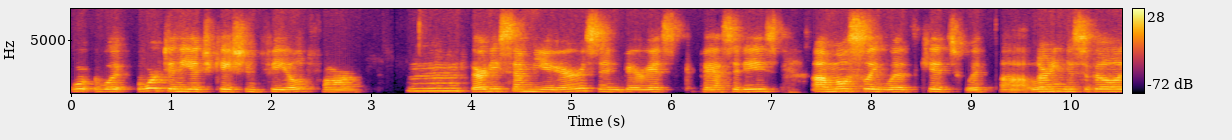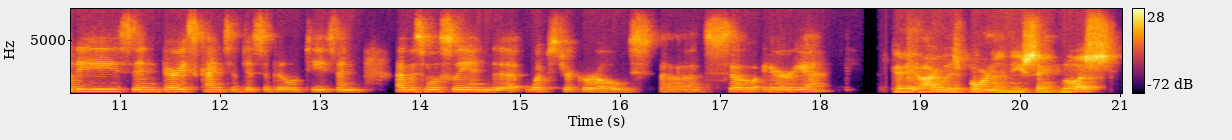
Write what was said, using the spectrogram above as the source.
w- w- worked in the education field for 30 some years in various capacities, uh, mostly with kids with uh, learning disabilities and various kinds of disabilities. And I was mostly in the Webster Groves uh, so area. Okay, I was born in East St. Louis,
